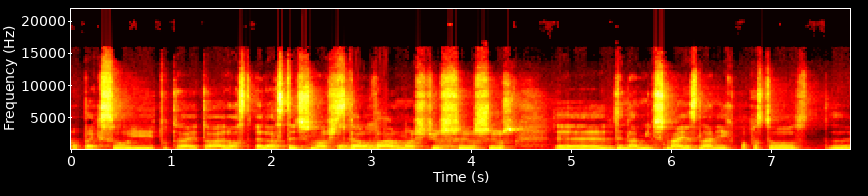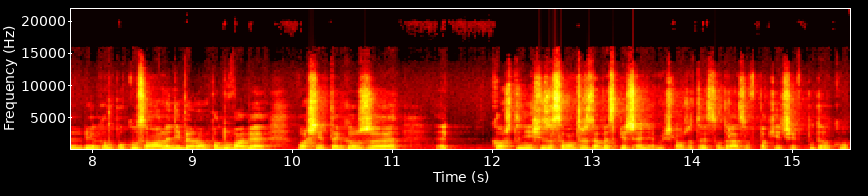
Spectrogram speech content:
OPEXu i tutaj ta elas- elastyczność, skalowalność już, już, już dynamiczna jest dla nich po prostu wielką pokusą, ale nie biorą pod uwagę właśnie tego, że koszty niesie ze sobą też zabezpieczenie. Myślą, że to jest od razu w pakiecie, w pudełku,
